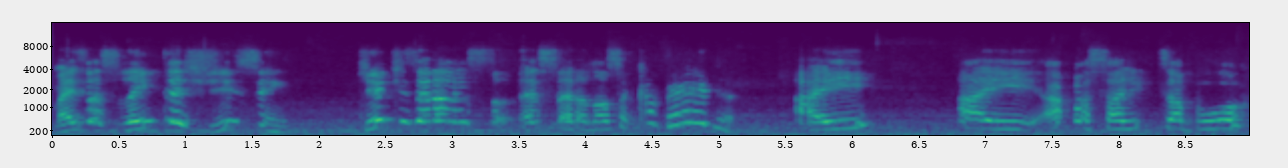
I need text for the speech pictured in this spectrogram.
mas as lendas dizem que antes era essa, essa era a nossa caverna. Aí, aí a passagem desabou.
